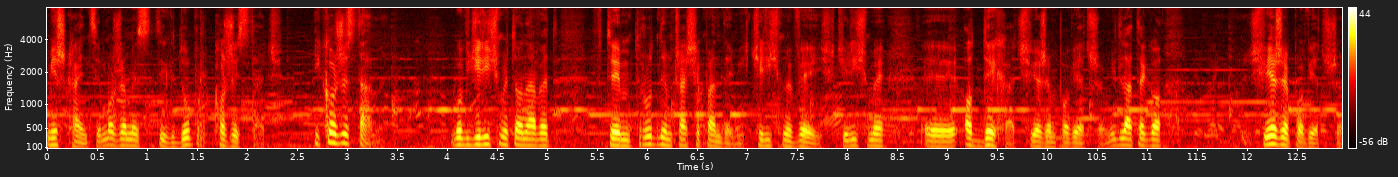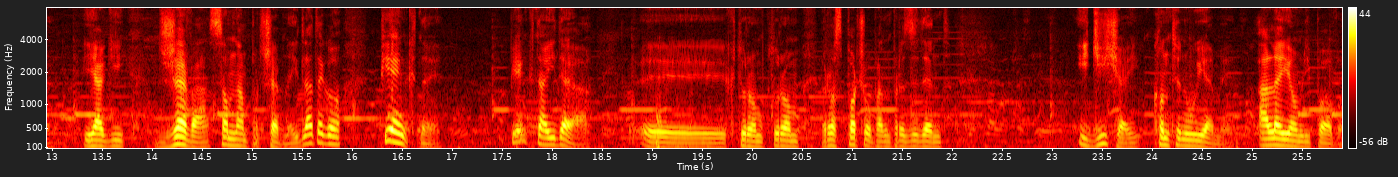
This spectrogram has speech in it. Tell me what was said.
mieszkańcy możemy z tych dóbr korzystać i korzystamy bo widzieliśmy to nawet w tym trudnym czasie pandemii. Chcieliśmy wyjść, chcieliśmy y, oddychać świeżym powietrzem i dlatego świeże powietrze, jak i drzewa są nam potrzebne. I dlatego piękny, piękna idea, y, którą, którą rozpoczął pan prezydent i dzisiaj kontynuujemy Aleją Lipową.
